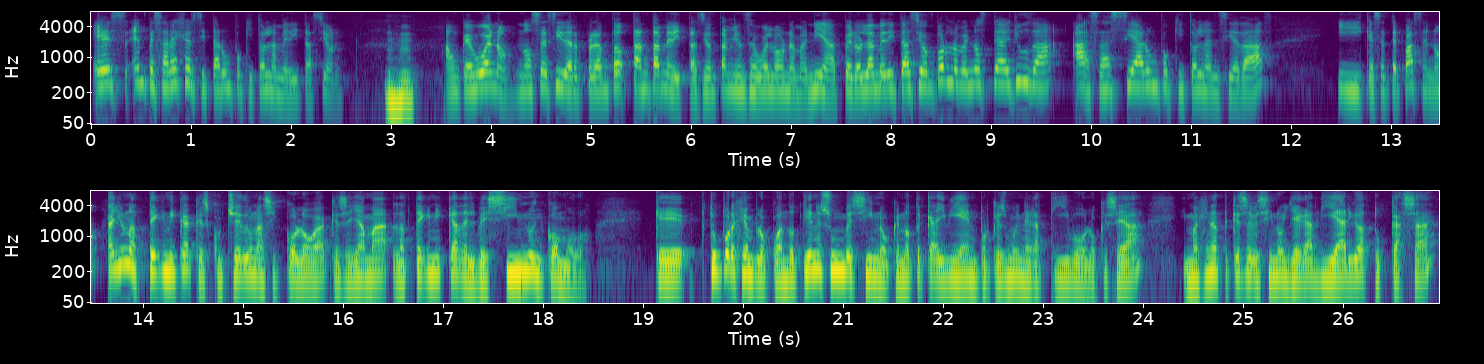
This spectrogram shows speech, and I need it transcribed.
es empezar a ejercitar un poquito la meditación. Aunque bueno, no sé si de pronto tanta meditación también se vuelva una manía, pero la meditación por lo menos te ayuda a saciar un poquito la ansiedad y que se te pase, ¿no? Hay una técnica que escuché de una psicóloga que se llama la técnica del vecino incómodo. Que tú, por ejemplo, cuando tienes un vecino que no te cae bien porque es muy negativo o lo que sea, imagínate que ese vecino llega diario a tu casa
